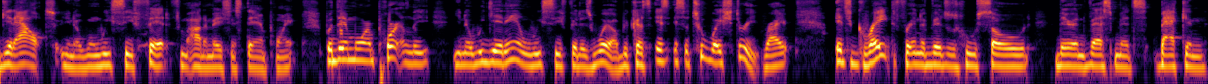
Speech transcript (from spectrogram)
get out, you know, when we see fit from automation standpoint. But then more importantly, you know, we get in when we see fit as well because it's, it's a two-way street, right? It's great for individuals who sold their investments back in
